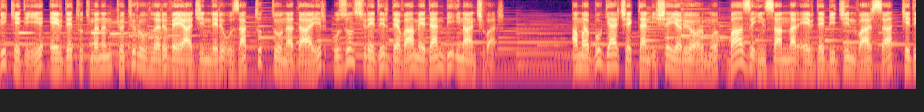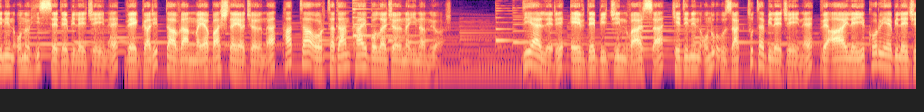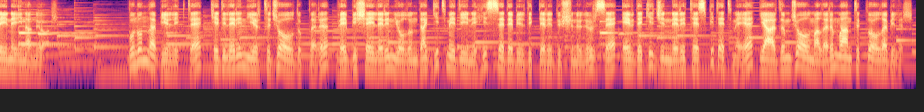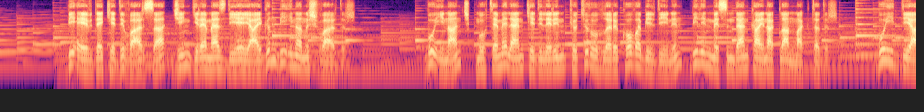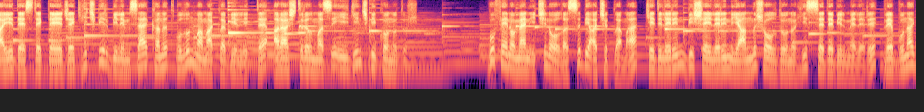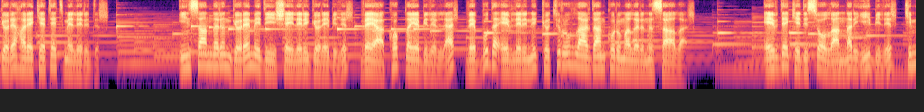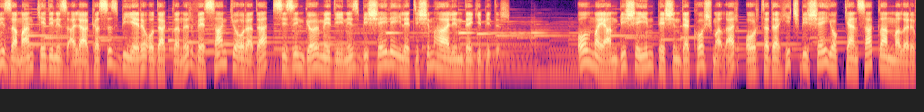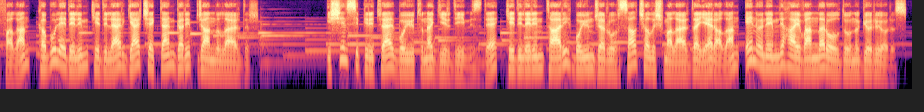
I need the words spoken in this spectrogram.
bir kediyi, evde tutmanın kötü ruhları veya cinleri uzak tuttuğuna dair, uzun süredir devam eden bir inanç var. Ama bu gerçekten işe yarıyor mu? Bazı insanlar evde bir cin varsa, kedinin onu hissedebileceğine ve garip davranmaya başlayacağına, hatta ortadan kaybolacağına inanıyor. Diğerleri, evde bir cin varsa, kedinin onu uzak tutabileceğine ve aileyi koruyabileceğine inanıyor. Bununla birlikte, kedilerin yırtıcı oldukları ve bir şeylerin yolunda gitmediğini hissedebildikleri düşünülürse, evdeki cinleri tespit etmeye yardımcı olmaları mantıklı olabilir. Bir evde kedi varsa, cin giremez diye yaygın bir inanış vardır. Bu inanç, muhtemelen kedilerin kötü ruhları kovabildiğinin bilinmesinden kaynaklanmaktadır. Bu iddiayı destekleyecek hiçbir bilimsel kanıt bulunmamakla birlikte, araştırılması ilginç bir konudur. Bu fenomen için olası bir açıklama, kedilerin bir şeylerin yanlış olduğunu hissedebilmeleri ve buna göre hareket etmeleridir. İnsanların göremediği şeyleri görebilir veya koklayabilirler ve bu da evlerini kötü ruhlardan korumalarını sağlar. Evde kedisi olanlar iyi bilir, kimi zaman kediniz alakasız bir yere odaklanır ve sanki orada, sizin görmediğiniz bir şeyle iletişim halinde gibidir. Olmayan bir şeyin peşinde koşmalar, ortada hiçbir şey yokken saklanmaları falan, kabul edelim kediler gerçekten garip canlılardır. İşin spiritüel boyutuna girdiğimizde, kedilerin tarih boyunca ruhsal çalışmalarda yer alan, en önemli hayvanlar olduğunu görüyoruz.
